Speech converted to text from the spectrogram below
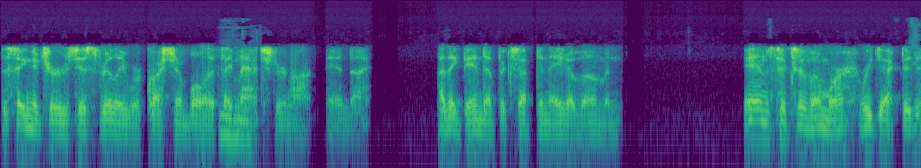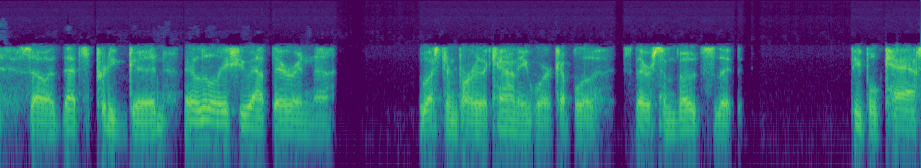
the signatures just really were questionable if they Mhm. matched or not. And I I think they ended up accepting eight of them, and and six of them were rejected. So that's pretty good. There's a little issue out there in uh, the western part of the county where a couple of there are some votes that people cast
